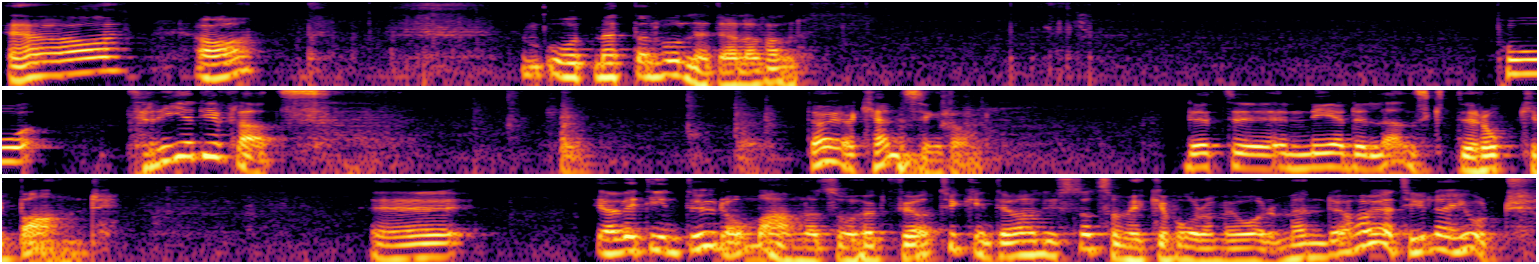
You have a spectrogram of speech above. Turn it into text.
Ja, ja. Åt metal-hållet i alla fall. På tredje plats. Där har jag Kensington. Det är ett eh, nederländskt rockband. Eh, jag vet inte hur de har hamnat så högt för jag tycker inte jag har lyssnat så mycket på dem i år. Men det har jag tydligen gjort.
